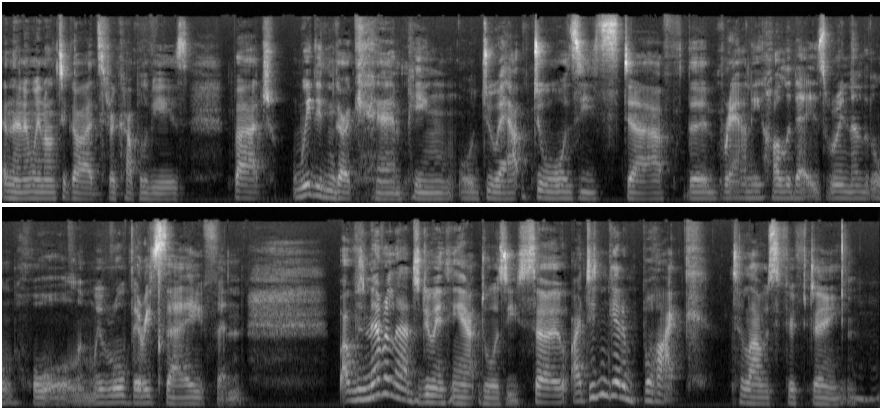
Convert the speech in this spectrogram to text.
and then I went on to Guides for a couple of years. But we didn't go camping or do outdoorsy stuff. The Brownie holidays were in a little hall and we were all very safe and I was never allowed to do anything outdoorsy, so I didn't get a bike till I was 15. Mm-hmm.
